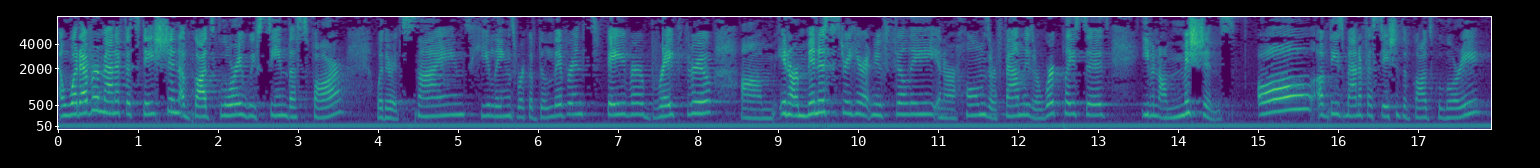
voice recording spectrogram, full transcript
And whatever manifestation of God's glory we've seen thus far, whether it's signs, healings, work of deliverance, favor, breakthrough, um, in our ministry here at New Philly, in our homes, our families, our workplaces, even on missions, all of these manifestations of God's glory,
